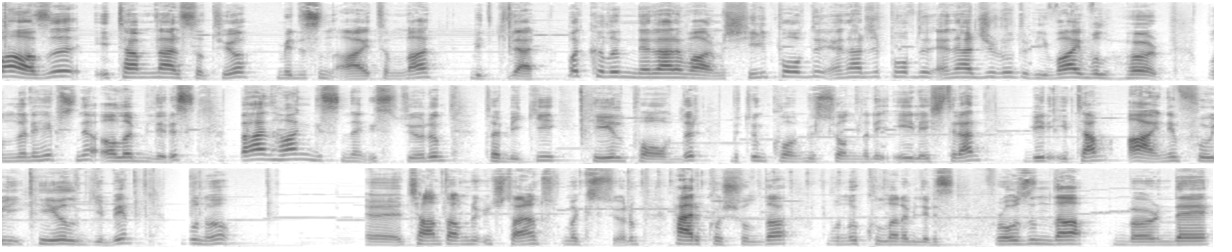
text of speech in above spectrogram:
bazı itemler satıyor. Medicine itemlar, bitkiler. Bakalım neler varmış. Heal Powder, Energy Powder, Energy Root, Revival Herb. Bunların hepsini alabiliriz. Ben hangisinden istiyorum? Tabii ki Heal Powder. Bütün kondisyonları iyileştiren bir item. Aynı Full Heal gibi. Bunu e, çantamda 3 tane tutmak istiyorum. Her koşulda bunu kullanabiliriz. Frozen'da, Burn'de,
